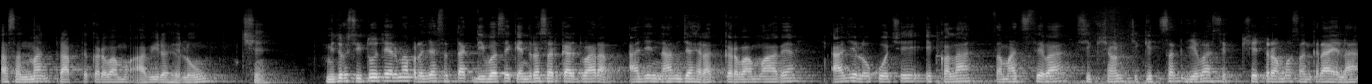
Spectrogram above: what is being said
આ સન્માન પ્રાપ્ત કરવામાં આવી રહેલું છે. મિત્રો, સિત્તોતેરમાં પ્રજાસત્તાક દિવસે કેન્દ્ર સરકાર દ્વારા આજે નામ જાહેરાત કરવામાં આવ્યા. આ જે લોકો છે એ કલા, સમાજ સેવા, શિક્ષણ, ચિકિત્સક જેવા ક્ષેત્રમાં સંકળાયેલા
